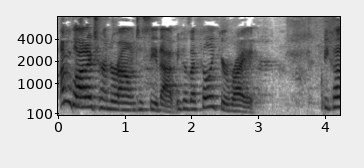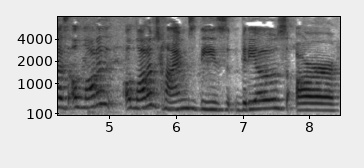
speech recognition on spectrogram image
I'm glad I turned around to see that because I feel like you're right. Because a lot of a lot of times these videos are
